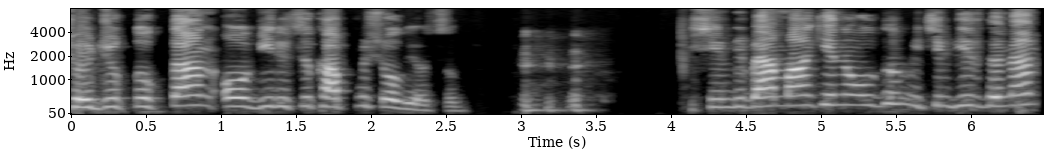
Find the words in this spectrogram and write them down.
çocukluktan o virüsü kapmış oluyorsun. Şimdi ben manken olduğum için bir dönem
